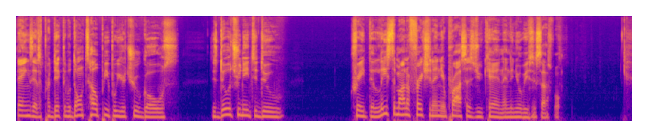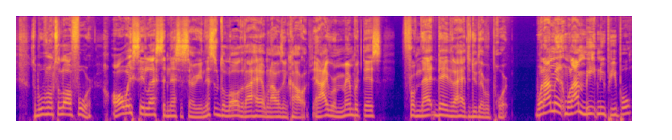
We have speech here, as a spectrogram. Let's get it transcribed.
things that is predictable. Don't tell people your true goals. Just do what you need to do. Create the least amount of friction in your process you can, and then you'll be successful. So moving on to law four, always say less than necessary. And this is the law that I had when I was in college, and I remembered this from that day that I had to do that report. When I'm in, when I meet new people,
